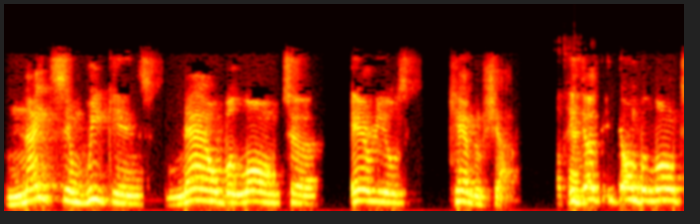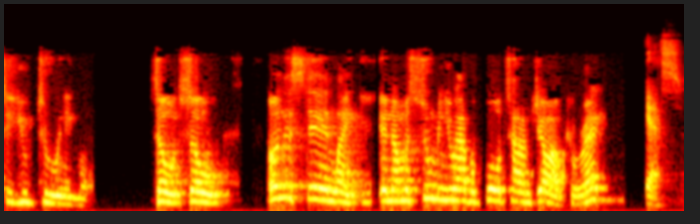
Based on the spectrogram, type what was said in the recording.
nights and weekends now belong to Ariel's candle shop. Okay. It doesn't it don't belong to you two anymore. So so understand like and I'm assuming you have a full time job, correct? Yes.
